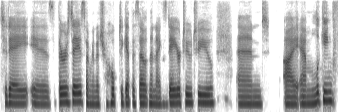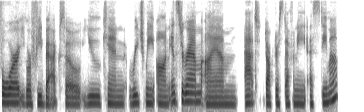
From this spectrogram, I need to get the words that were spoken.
Today is Thursday, so I'm going to hope to get this out in the next day or two to you. And I am looking for your feedback. So you can reach me on Instagram. I am at Dr. Stephanie Estima,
